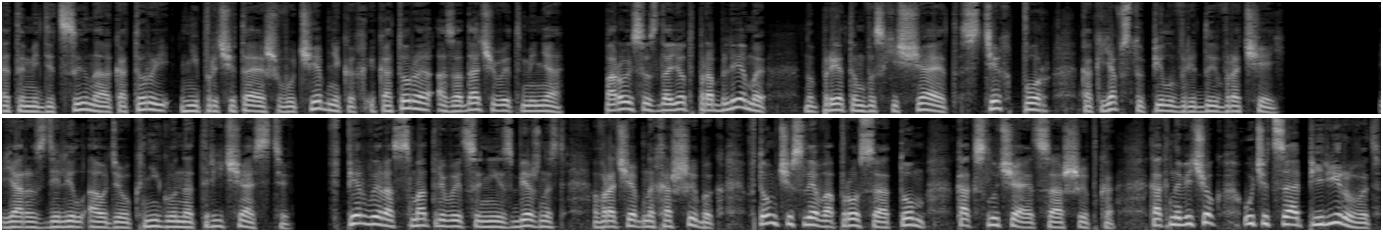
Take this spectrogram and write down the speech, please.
Это медицина, о которой не прочитаешь в учебниках и которая озадачивает меня, порой создает проблемы, но при этом восхищает с тех пор, как я вступил в ряды врачей. Я разделил аудиокнигу на три части. В первый рассматривается неизбежность врачебных ошибок, в том числе вопросы о том, как случается ошибка, как новичок учится оперировать,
